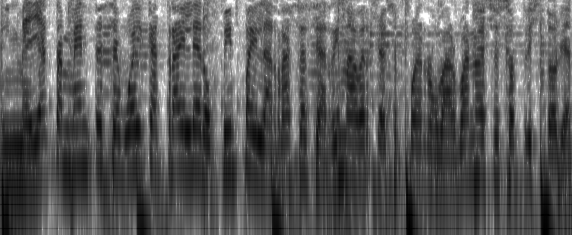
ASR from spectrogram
Inmediatamente se vuelca tráiler o pipa y la raza se arrima a ver qué se puede robar. Bueno, esa es otra historia.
